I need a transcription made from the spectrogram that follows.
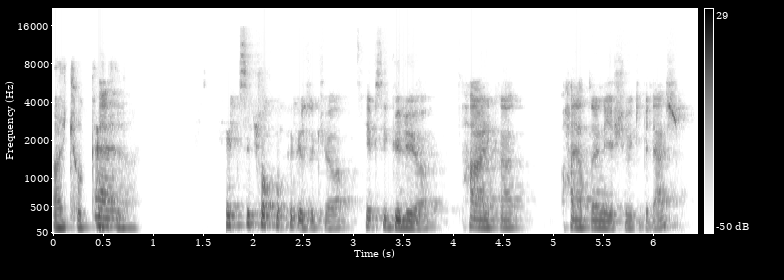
ay çok Ee, kötü. Hepsi çok mutlu gözüküyor. Hepsi gülüyor. Harika hayatlarını yaşıyor gibiler.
